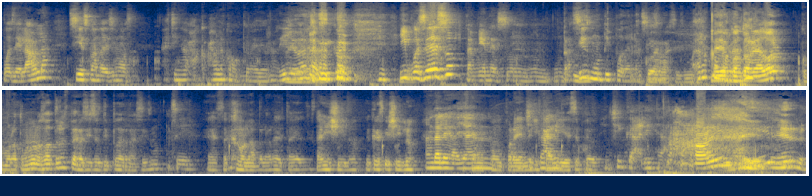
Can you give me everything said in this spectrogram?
pues, del habla, sí es cuando decimos, ah, chinga, habla como que medio rarillo, ¿verdad? Así como- y pues eso también es un, un- un racismo, un tipo de Tipo de racismo. racismo. Claro, como Medio racismo. cotorreador, como lo tomamos nosotros, pero sí es un tipo de racismo. Sí. Está como la palabra está, está en Chilo. ¿Qué crees que es Chilo? Ándale, allá Está en, como por allá en en Mexicali y Chicali. ese pedo. En Chicali. Ay, perro.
